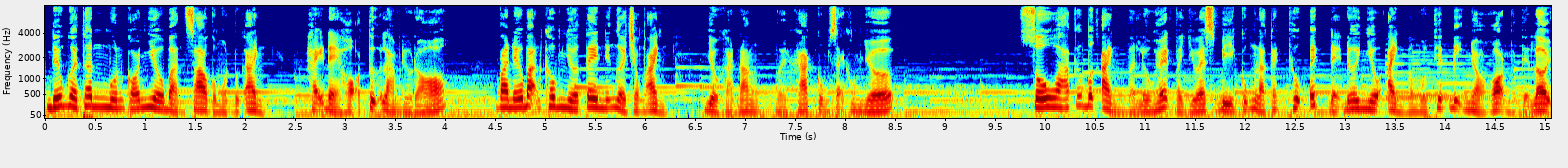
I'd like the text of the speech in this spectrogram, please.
Nếu người thân muốn có nhiều bản sao của một bức ảnh, hãy để họ tự làm điều đó. Và nếu bạn không nhớ tên những người trong ảnh, nhiều khả năng người khác cũng sẽ không nhớ. Số hóa các bức ảnh và lưu hết vào USB cũng là cách hữu ích để đưa nhiều ảnh vào một thiết bị nhỏ gọn và tiện lợi.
